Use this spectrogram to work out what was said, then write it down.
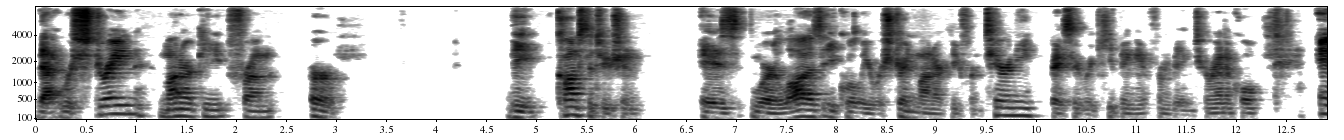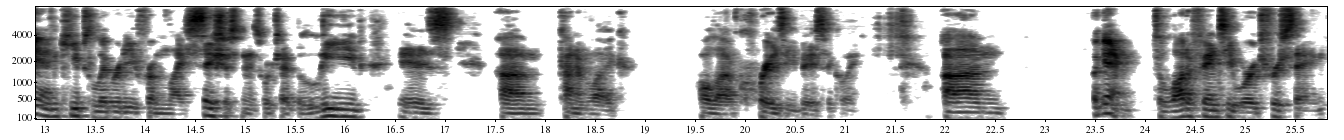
that restrain monarchy from, or the Constitution is where laws equally restrain monarchy from tyranny, basically keeping it from being tyrannical, and keeps liberty from licentiousness, which I believe is um, kind of like all out crazy, basically. Um, again, it's a lot of fancy words for saying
